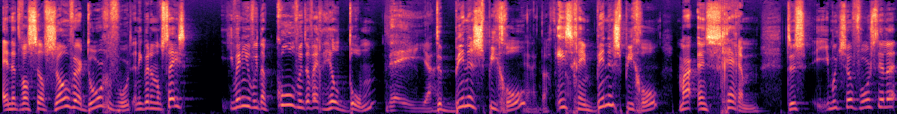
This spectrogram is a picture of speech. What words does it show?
En het was zelfs zo ver doorgevoerd. En ik ben er nog steeds... Ik weet niet of ik nou cool vind of echt heel dom. Nee, ja. De binnenspiegel Ja, is geen binnenspiegel, maar een scherm. Dus je moet je zo voorstellen,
